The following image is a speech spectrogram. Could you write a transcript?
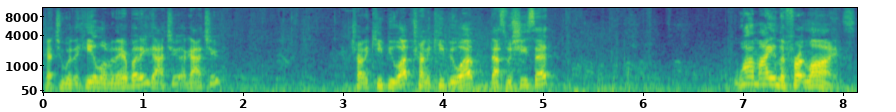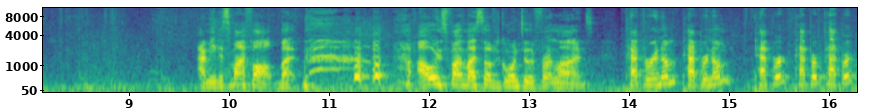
Got you with a heal over there, buddy. Got you. I got you. Trying to keep you up. Trying to keep you up. That's what she said. Why am I in the front lines? I mean, it's my fault, but I always find myself going to the front lines. Peppering them, peppering them, pepper, pepper, pepper.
